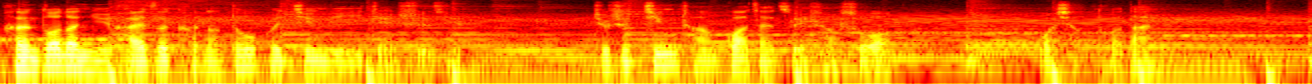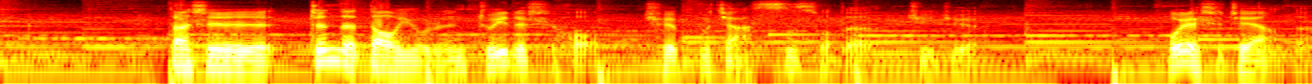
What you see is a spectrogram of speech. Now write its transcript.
很多的女孩子可能都会经历一件事情，就是经常挂在嘴上说“我想脱单”。但是真的到有人追的时候，却不假思索的拒绝。我也是这样的，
